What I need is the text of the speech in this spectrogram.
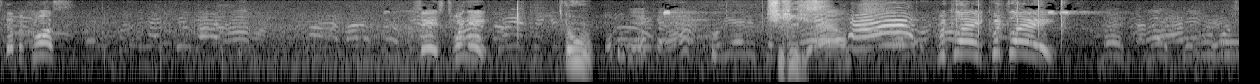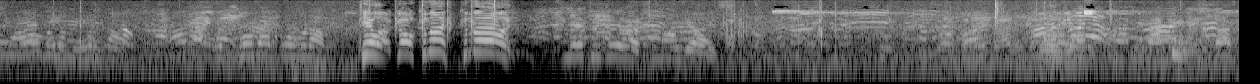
step across. Sage, 20. Ooh. Jeez. Quickly, quickly. Let's pull that forward up. Kayla, go, come on, come on! Snap it there. Come on, guys. Stop it. Stop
